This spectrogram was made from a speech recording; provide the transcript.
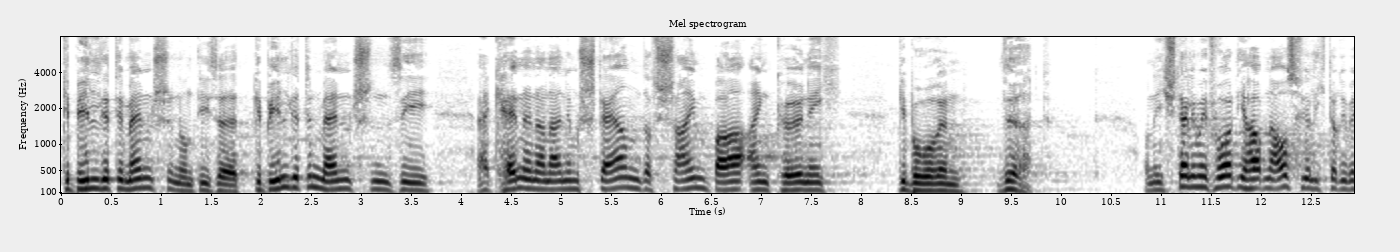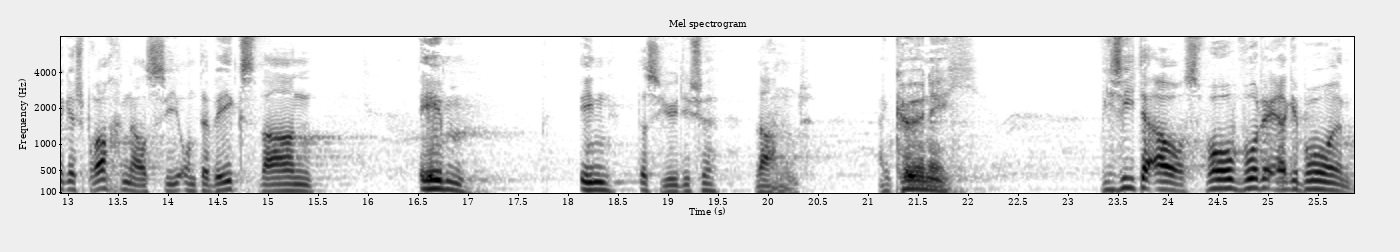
gebildete Menschen und diese gebildeten Menschen, sie erkennen an einem Stern, dass scheinbar ein König geboren wird. Und ich stelle mir vor, die haben ausführlich darüber gesprochen, als sie unterwegs waren, eben in das jüdische Land. Ein König. Wie sieht er aus? Wo wurde er geboren?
